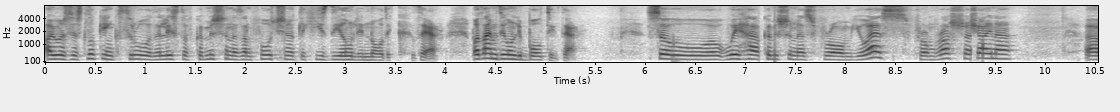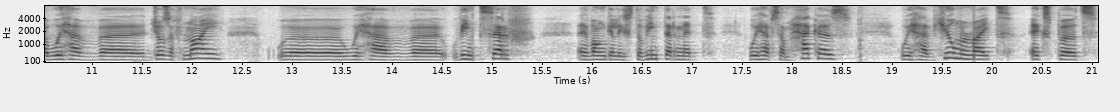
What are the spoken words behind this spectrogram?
I was just looking through the list of commissioners. Unfortunately, he's the only Nordic there, but I'm the only Baltic there. So uh, we have commissioners from US, from Russia, China. Uh, we have uh, Joseph Nye. Uh, we have uh, Vint Cerf, evangelist of internet. We have some hackers. We have human rights experts.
